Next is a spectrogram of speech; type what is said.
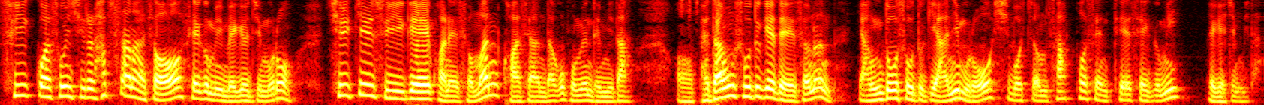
수익과 손실을 합산해서 세금이 매겨지므로 실질 수익에 관해서만 과세한다고 보면 됩니다. 어, 배당 소득에 대해서는 양도 소득이 아니므로 15.4%의 세금이 매겨집니다.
